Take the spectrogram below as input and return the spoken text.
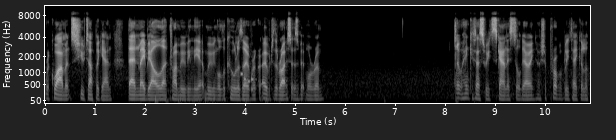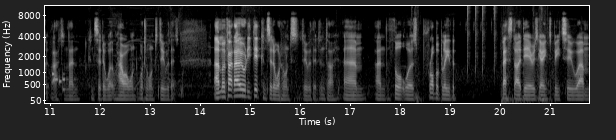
requirements shoot up again, then maybe I'll uh, try moving the uh, moving all the coolers over over to the right so there's a bit more room. Oh, Henkes S-Suite scan is still going. I should probably take a look at that and then consider what, how I want what I want to do with it. Um, in fact, I already did consider what I wanted to do with it, didn't I? Um, and the thought was probably the best idea is going to be to um,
